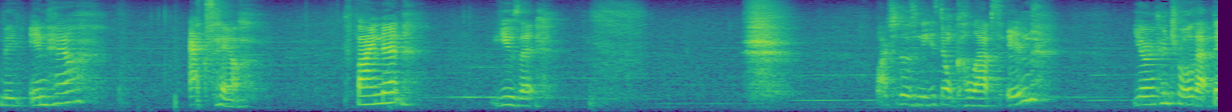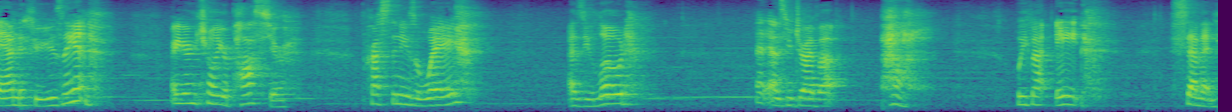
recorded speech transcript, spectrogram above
Big inhale, exhale. Find it, use it. Watch those knees don't collapse in. You're in control of that band if you're using it, or you're in control of your posture. Press the knees away as you load and as you drive up. Ah. We've got eight, seven,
